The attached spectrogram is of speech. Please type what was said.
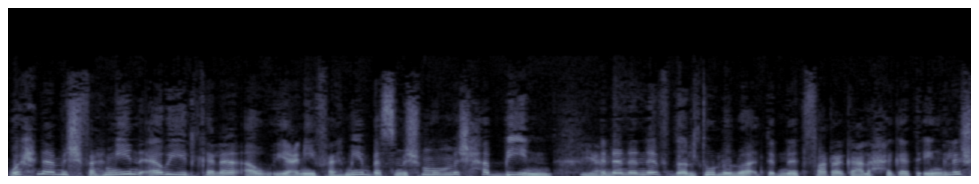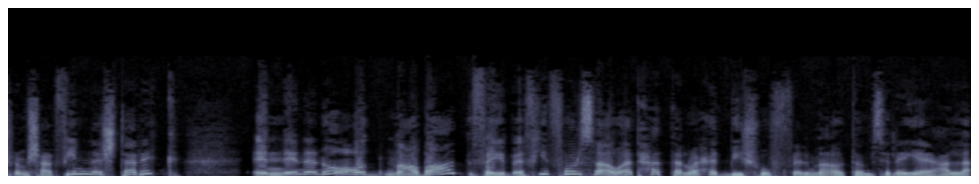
وإحنا مش فاهمين قوي الكلام أو يعني فاهمين بس مش مش حابين. إننا نفضل طول الوقت بنتفرج على حاجات انجلش فمش عارفين نشترك. إننا نقعد مع بعض فيبقى في فرصة أوقات حتى الواحد بيشوف فيلم أو تمثيلية يعلق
